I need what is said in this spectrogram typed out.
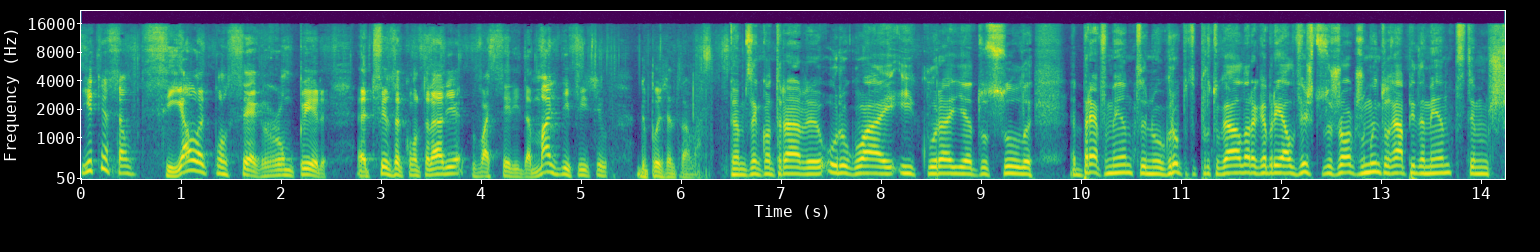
E atenção, se ela consegue romper a defesa contrária, vai ser ainda mais difícil depois entrar lá. Vamos encontrar Uruguai e Coreia do Sul brevemente no grupo de Portugal. Ora, Gabriel, vistos os jogos muito rapidamente, temos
